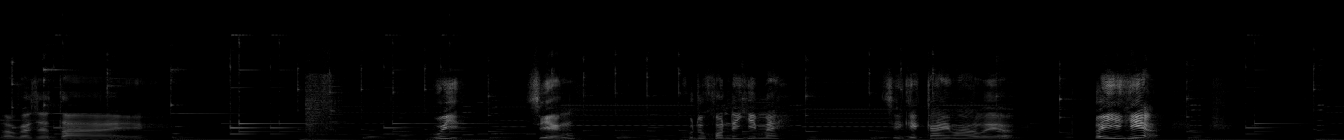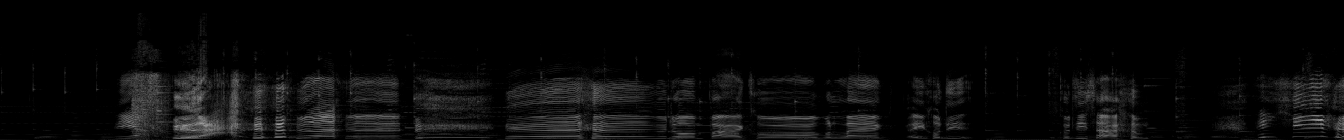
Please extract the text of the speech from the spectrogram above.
เราก็จะตาย อุ้ย เสียง คุณทุกคนได้ยินไหม เสียงใกล้ ๆ มากเลยอะ เฮ้ยเฮียเฮียเอือกูโดนปาดคอคนแรกไอ้คนที่ คนที่สามไอ้เฮีย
